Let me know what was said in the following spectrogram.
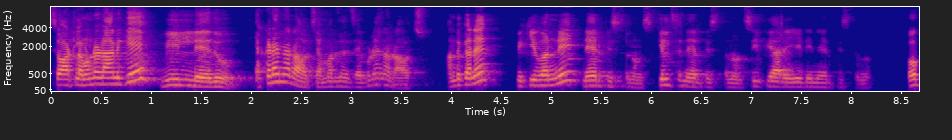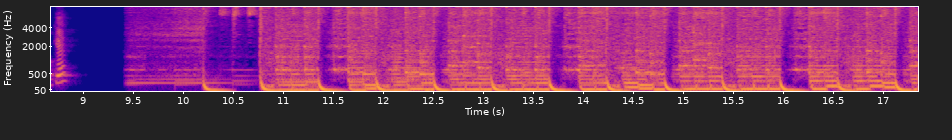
so అట్లా ఉండడానికి వీలు లేదు. ఎక్కడైనా రావచ్చు ఎమర్జెన్సీ ఎప్పుడైనా రావచ్చు. అందుకనే మీకు ఇవన్నీ నేర్పిస్తున్నాం స్కిల్స్ నేర్పిస్తున్నాం సిపిఆర్ ఈడి నేర్పిస్తున్నాం. ఓకే? Thank you.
